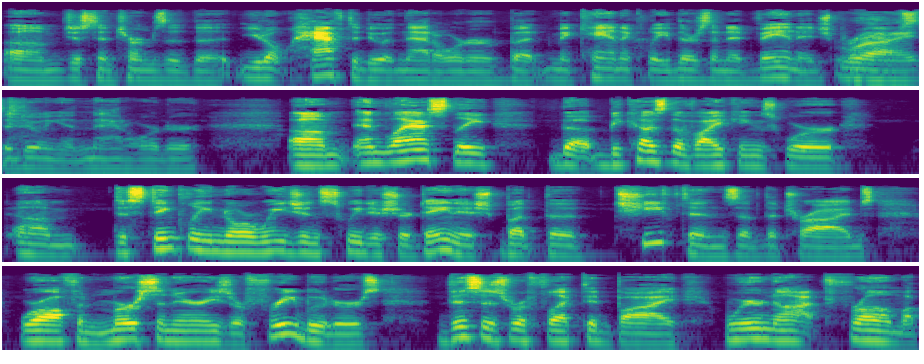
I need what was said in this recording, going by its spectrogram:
Um, just in terms of the, you don't have to do it in that order, but mechanically there's an advantage perhaps Right. to doing it in that order. Um, and lastly, the because the Vikings were um, distinctly Norwegian, Swedish, or Danish, but the chieftains of the tribes were often mercenaries or freebooters. This is reflected by we're not from a,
